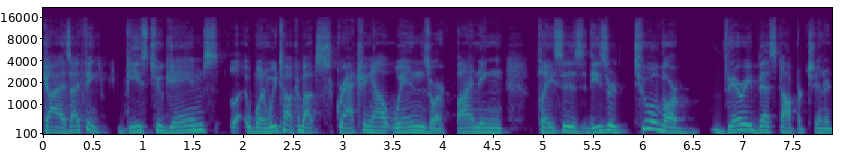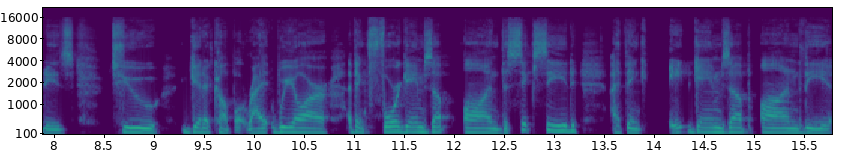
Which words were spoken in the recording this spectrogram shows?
Guys, I think these two games when we talk about scratching out wins or finding places, these are two of our very best opportunities to get a couple, right? We are I think 4 games up on the 6 seed. I think 8 games up on the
